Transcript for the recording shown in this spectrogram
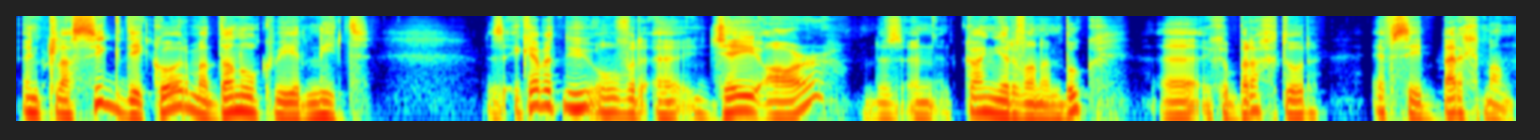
een klassiek decor, maar dan ook weer niet. Dus ik heb het nu over eh, J.R., dus een kanjer van een boek, eh, gebracht door FC Bergman.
